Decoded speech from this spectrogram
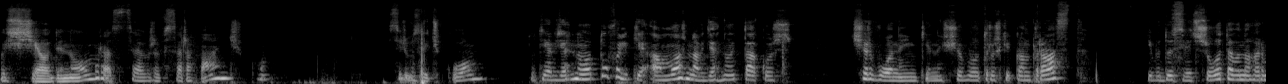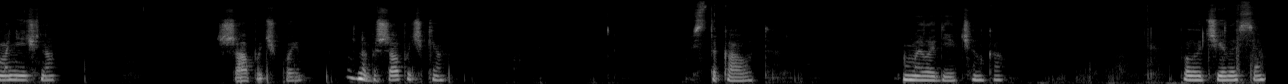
Ось ще один образ. Це вже в сарафанчику. З рюкзачком. Тут я вдягнула туфельки, а можна вдягнути також червоненькі, ну, щоб було трошки контраст. І до світшота воно гармонічно. З шапочкою. Можна без шапочки. Ось така от мила дівчинка. Получилася.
